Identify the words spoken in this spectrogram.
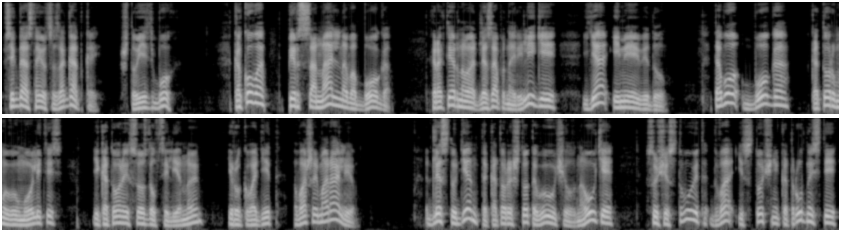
всегда остается загадкой, что есть Бог. Какого персонального Бога, характерного для западной религии, я имею в виду? Того Бога, которому вы молитесь и который создал Вселенную и руководит вашей моралью. Для студента, который что-то выучил в науке, существует два источника трудностей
